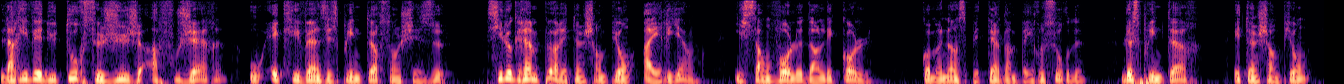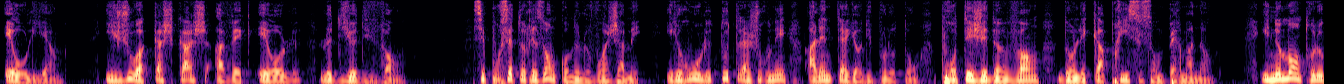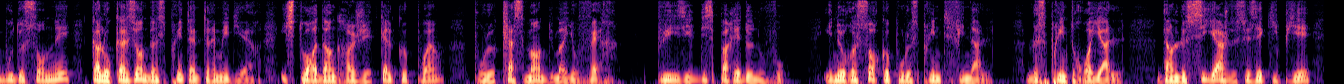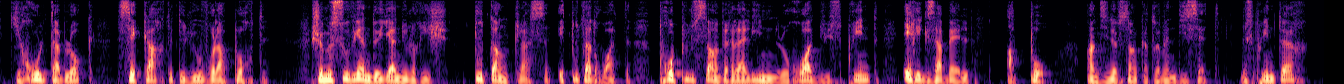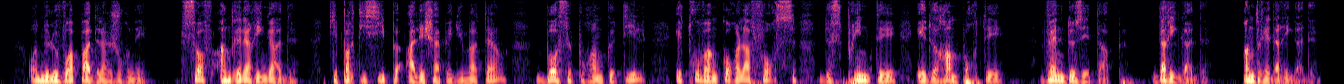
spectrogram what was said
L'arrivée du Tour se juge à Fougères, où écrivains et sprinteurs sont chez eux. Si le grimpeur est un champion aérien, il s'envole dans l'école comme un anspéter dans Peyresourde, le sprinter est un champion éolien. Il joue à cache-cache avec Éole, le dieu du vent. C'est pour cette raison qu'on ne le voit jamais. Il roule toute la journée à l'intérieur du peloton, protégé d'un vent dont les caprices sont permanents. Il ne montre le bout de son nez qu'à l'occasion d'un sprint intermédiaire, histoire d'engranger quelques points pour le classement du maillot vert. Puis il disparaît de nouveau. Il ne ressort que pour le sprint final, le sprint royal, dans le sillage de ses équipiers qui roulent à bloc, s'écartent et lui ouvrent la porte. Je me souviens de Yann Ulrich, tout en classe et tout à droite, propulsant vers la ligne le roi du sprint, Eric Zabel, à Pau, en 1997. Le sprinter, on ne le voit pas de la journée, sauf André Darrigade, qui participe à l'échappée du matin, bosse pour Anquetil et trouve encore la force de sprinter et de remporter 22 étapes. Darrigade, André Darrigade.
